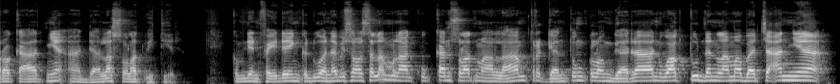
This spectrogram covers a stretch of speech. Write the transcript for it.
rakaatnya adalah sholat witir. Kemudian faedah yang kedua, Nabi SAW melakukan sholat malam tergantung kelonggaran waktu dan lama bacaannya.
